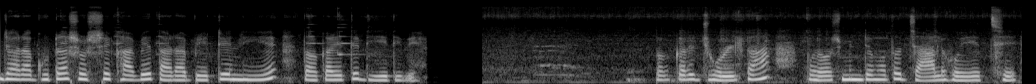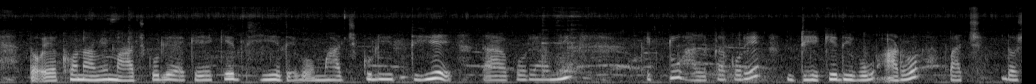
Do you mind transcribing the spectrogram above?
যারা গোটা সর্ষে খাবে তারা বেটে নিয়ে তরকারিতে দিয়ে দিবে। তরকারির ঝোলটা দশ মিনিটের মতো জাল হয়েছে। তো এখন আমি মাছগুলি একে একে দিয়ে দেব। মাছগুলি দিয়ে তারপরে আমি একটু হালকা করে ঢেকে দিব আরও পাঁচ, দশ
